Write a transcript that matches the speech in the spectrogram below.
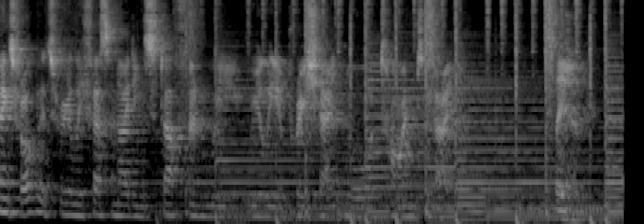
Thanks, Rob. It's really fascinating stuff, and we really appreciate your time today. Pleasure.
